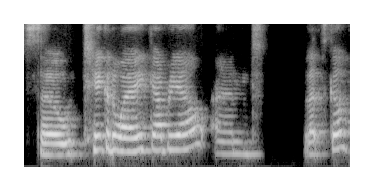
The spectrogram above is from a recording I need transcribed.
So take it away, Gabriel, and let's go.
